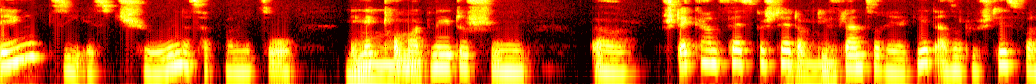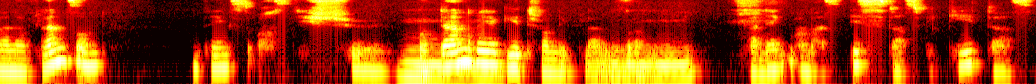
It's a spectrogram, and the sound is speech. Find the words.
denkt, sie ist schön. Das hat man mit so Mhm. Elektromagnetischen äh, Steckern festgestellt, ob die Mhm. Pflanze reagiert. Also du stehst vor deiner Pflanze und, und denkst, ach, ist die schön. Mhm. Und dann reagiert schon die Pflanze. Mhm. Dann denkt man, was ist das? Wie geht das?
